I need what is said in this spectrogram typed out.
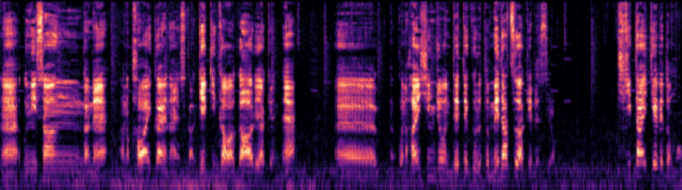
ね、ウニさんがね、あの、可愛かやないですか？激川ガールやけんね。えー、この配信上に出てくると目立つわけですよ。聞きたいけれども。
